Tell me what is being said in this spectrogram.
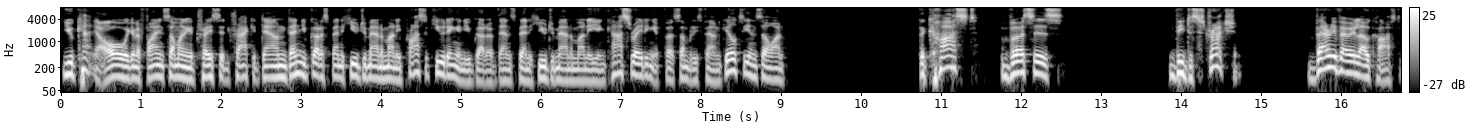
You can't, oh, we're going to find someone and trace it, track it down. Then you've got to spend a huge amount of money prosecuting and you've got to then spend a huge amount of money incarcerating if uh, somebody's found guilty and so on. The cost versus the destruction. Very, very low cost,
